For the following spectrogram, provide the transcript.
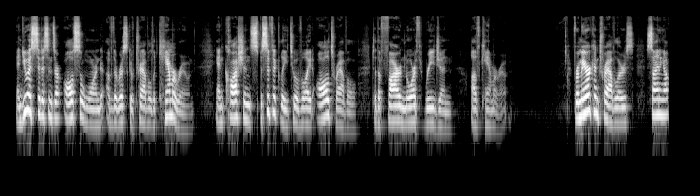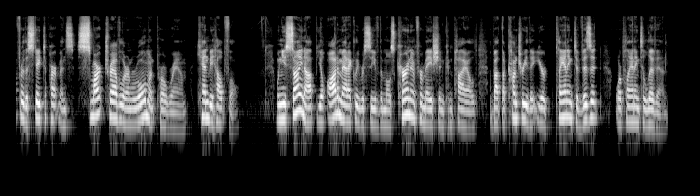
And U.S. citizens are also warned of the risk of travel to Cameroon and cautioned specifically to avoid all travel to the far north region of Cameroon. For American travelers, signing up for the State Department's Smart Traveler Enrollment Program can be helpful. When you sign up, you'll automatically receive the most current information compiled about the country that you're planning to visit or planning to live in.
